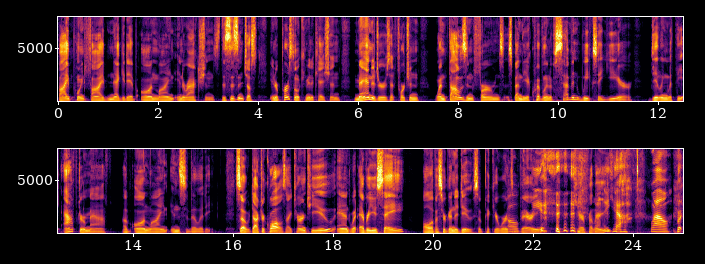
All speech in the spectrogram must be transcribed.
5.5 negative online interactions. This isn't just interpersonal communication. Managers at Fortune 1000 firms spend the equivalent of seven weeks a year dealing with the aftermath of online incivility. So, Dr. Qualls, I turn to you, and whatever you say, all of us are going to do. So pick your words oh, very carefully. Uh, yeah. Wow. But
